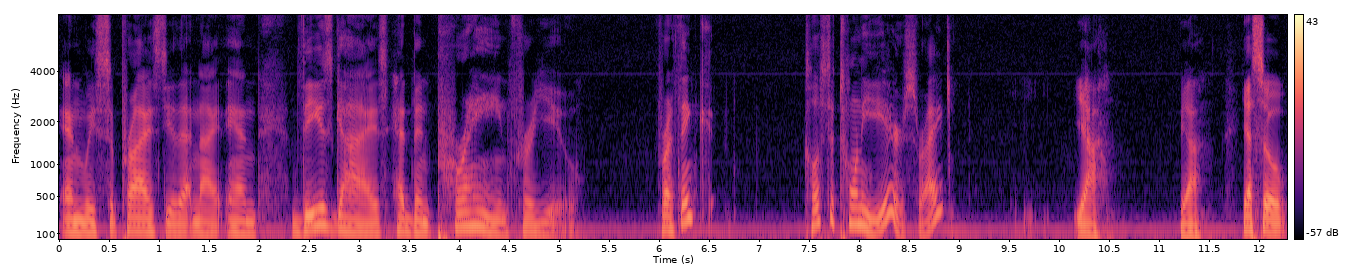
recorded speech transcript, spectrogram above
and we surprised you that night. And these guys had been praying for you for I think close to 20 years, right? Yeah. Yeah. Yeah. So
